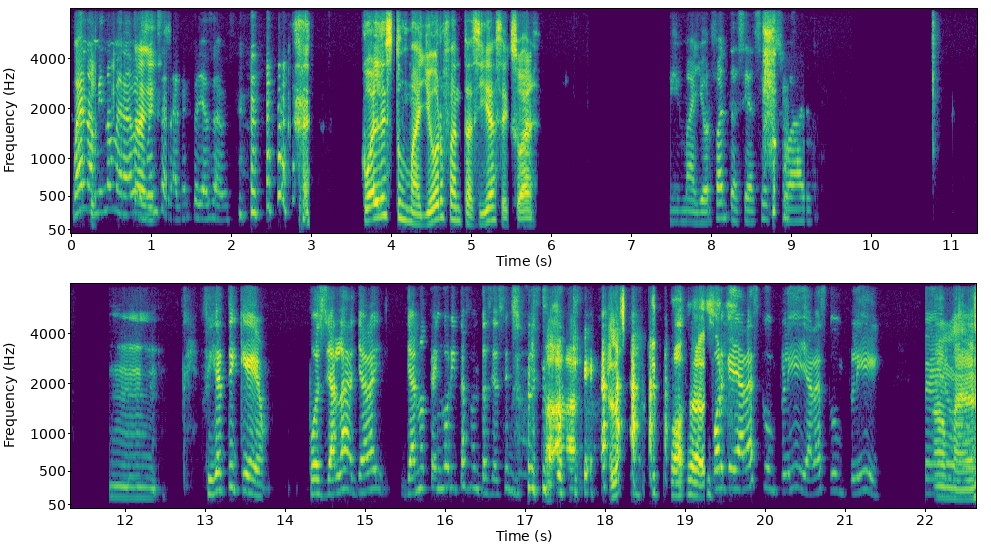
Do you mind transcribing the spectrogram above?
Bueno, a mí no me da vergüenza, la neta, ya sabes. ¿Cuál es tu mayor fantasía sexual? Mi mayor fantasía sexual. Mm, fíjate que, pues ya la, ya, la- ya no tengo ahorita fantasías sexuales Ah. porque, Ya las cumplí todas. porque ya las cumplí, ya las cumplí. Pero Oh, man.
